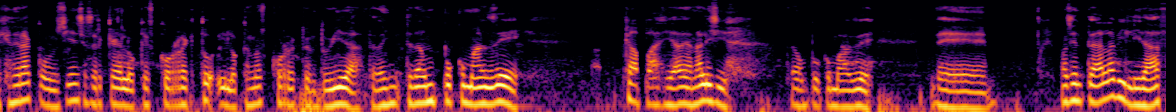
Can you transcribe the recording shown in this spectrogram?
te genera conciencia acerca de lo que es correcto y lo que no es correcto en tu vida. Te da, te da un poco más de capacidad de análisis, te da un poco más de, de, más bien te da la habilidad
